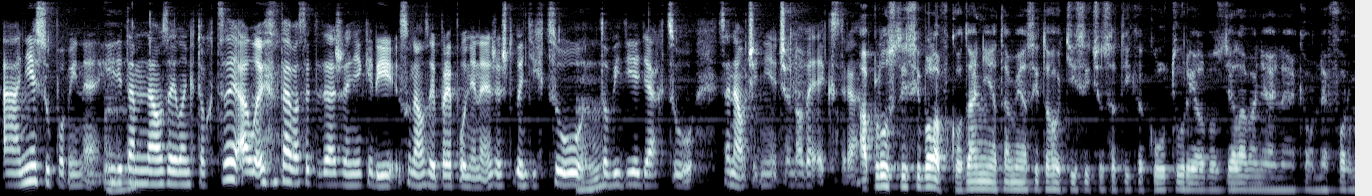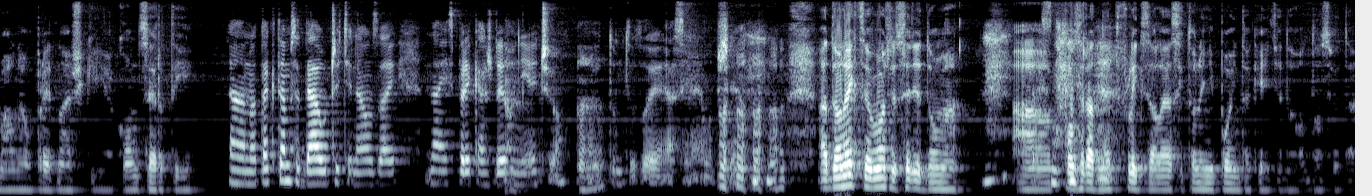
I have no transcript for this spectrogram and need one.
a nie sú povinné. Mm-hmm. Ide tam naozaj len kto chce, ale stáva sa teda, že niekedy sú naozaj preplnené, že študenti chcú mm-hmm. to vidieť a chcú sa naučiť niečo nové extra. A plus ty si bola v Kodani a tam je asi toho tisíc, čo sa týka kultúry kultúry alebo vzdelávania aj nejakého neformálneho prednášky a koncerty. Áno, tak tam sa dá určite naozaj nájsť pre každého niečo. Aha. Tomto to je asi najlepšie. a kto nechce, môže sedieť doma a pozerať Netflix, ale asi to není point, keď idete do, do sveta.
